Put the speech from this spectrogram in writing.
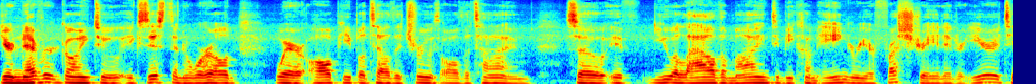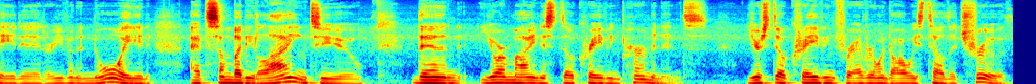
you're never going to exist in a world where all people tell the truth all the time. So if you allow the mind to become angry or frustrated or irritated or even annoyed at somebody lying to you, then your mind is still craving permanence. You're still craving for everyone to always tell the truth.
